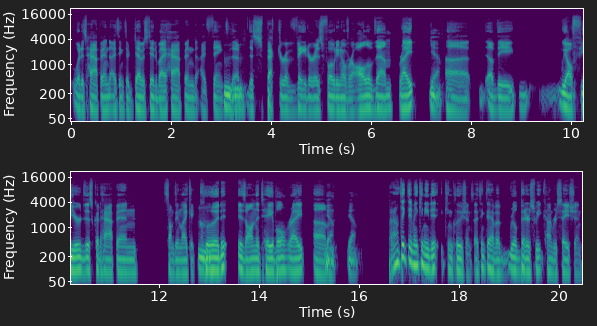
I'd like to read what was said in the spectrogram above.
what has happened. I think they're devastated by what happened. I think the Mhm. the specter of Vader is floating over all of them, right? Yeah. Uh of the we all feared this could happen. Something like it Mhm. could is on the table, right? Um Yeah, yeah. But I don't think they make any di- conclusions. I think they have a real bittersweet conversation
